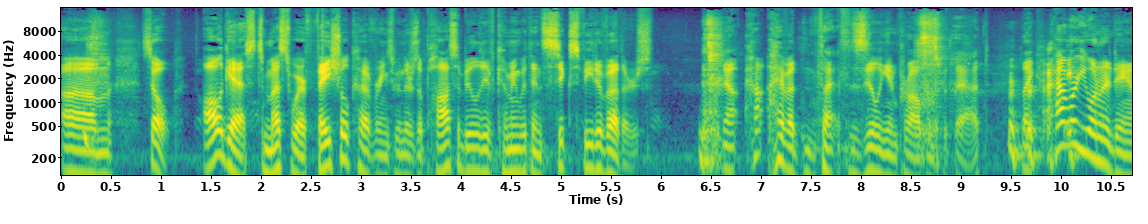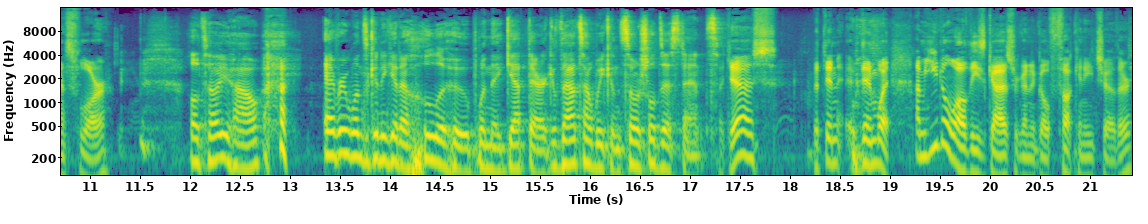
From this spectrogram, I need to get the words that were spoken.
um, so all guests must wear facial coverings when there's a possibility of coming within six feet of others. Now, I have a th- zillion problems with that. Like, how are you on a dance floor? I'll tell you how. Everyone's going to get a hula hoop when they get there because that's how we can social distance. I guess. But then, then what? I mean, you know, all these guys are going to go fucking each other.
